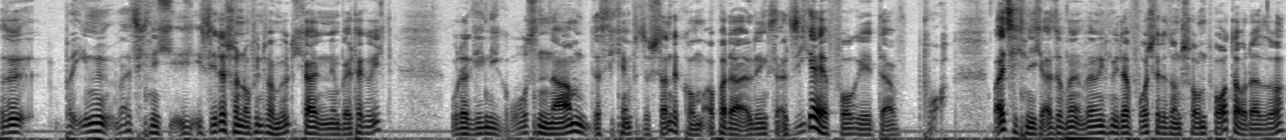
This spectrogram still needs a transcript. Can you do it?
Also bei ihm weiß ich nicht, ich, ich sehe da schon auf jeden Fall Möglichkeiten im Weltergewicht oder gegen die großen Namen, dass die Kämpfe zustande kommen. Ob er da allerdings als Sieger hervorgeht, da, boah, weiß ich nicht. Also wenn, wenn ich mir da vorstelle, so ein Sean Porter oder so,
